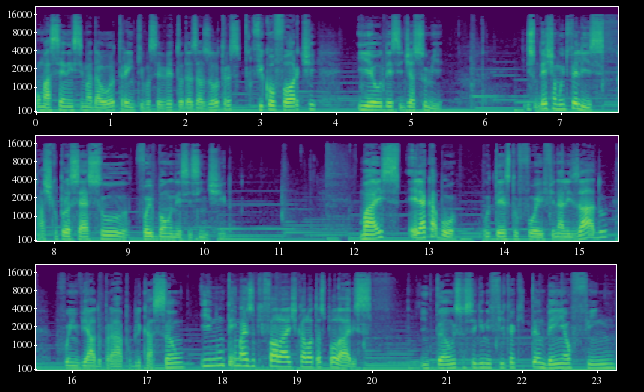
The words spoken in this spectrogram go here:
uma cena em cima da outra em que você vê todas as outras, ficou forte e eu decidi assumir. Isso me deixa muito feliz. Acho que o processo foi bom nesse sentido. Mas ele acabou. O texto foi finalizado, foi enviado para publicação e não tem mais o que falar de calotas polares. Então isso significa que também é o fim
